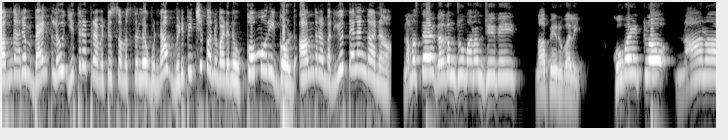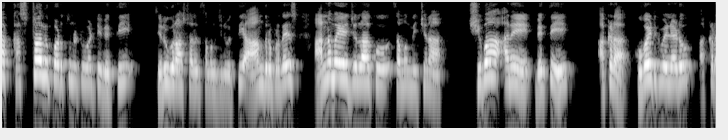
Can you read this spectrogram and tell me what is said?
బంగారం బ్యాంకులు ఇతర ప్రైవేటు సంస్థల్లో ఉన్న విడిపించి కొనబడను కొమ్మూరి గోల్డ్ ఆంధ్ర మరియు తెలంగాణ. నమస్తే వెల్కమ్ టు మనం జీవి నా పేరు వలి. కువైట్లో నానా కష్టాలు పడుతున్నటువంటి వ్యక్తి తెలుగు రాష్ట్రాలకు సంబంధించిన వ్యక్తి ఆంధ్రప్రదేశ్ అన్నమయ్య జిల్లాకు సంబంధించిన శివ అనే వ్యక్తి అక్కడ కువైట్కి వెళ్ళాడు. అక్కడ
